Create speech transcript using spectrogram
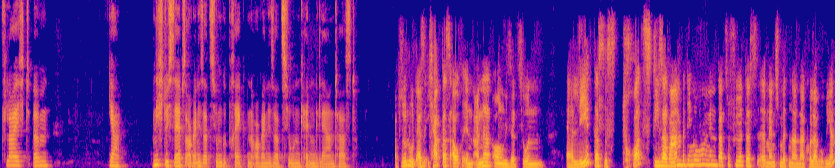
vielleicht ähm, ja nicht durch Selbstorganisation geprägten Organisationen kennengelernt hast. Absolut. Also ich habe das auch in anderen Organisationen erlebt, dass es trotz dieser Rahmenbedingungen dazu führt, dass äh, Menschen miteinander kollaborieren.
